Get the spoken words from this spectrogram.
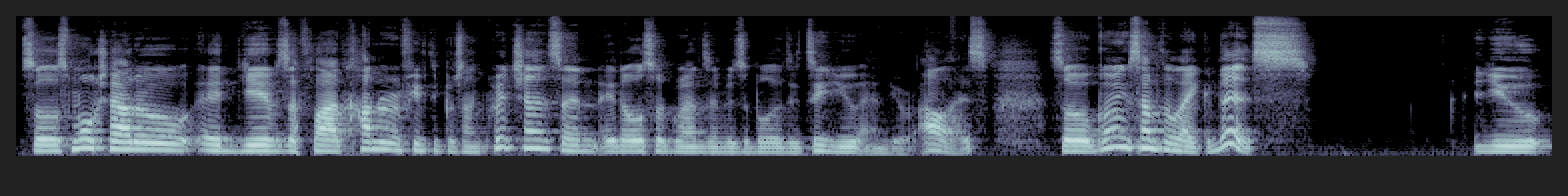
So Smoke Shadow, it gives a flat 150% crit chance and it also grants invisibility to you and your allies. So going something like this, you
